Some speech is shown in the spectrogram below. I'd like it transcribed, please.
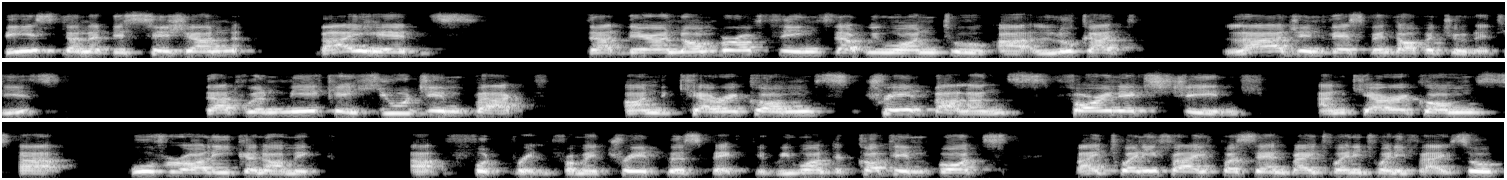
based on a decision by heads that there are a number of things that we want to uh, look at large investment opportunities that will make a huge impact on CARICOM's trade balance, foreign exchange, and CARICOM's uh, overall economic uh, footprint from a trade perspective. We want to cut imports by 25% by 2025. So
